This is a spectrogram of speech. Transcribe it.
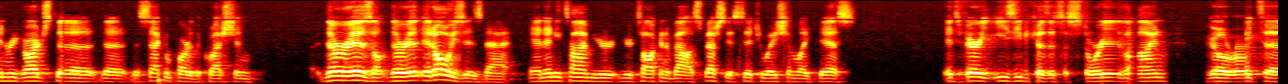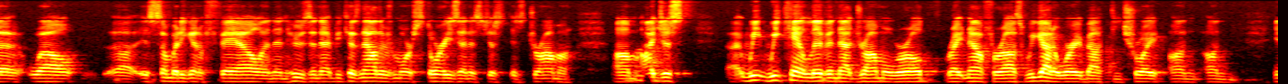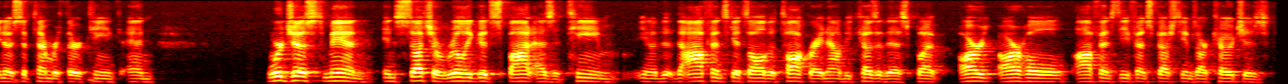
in regards to the the second part of the question, there is there is, it always is that. And anytime you're you're talking about, especially a situation like this, it's very easy because it's a storyline. Go right to well, uh, is somebody going to fail, and then who's in that? Because now there's more stories and it's just it's drama. Um, I just we we can't live in that drama world right now for us. We got to worry about Detroit on on you know September 13th and we're just man in such a really good spot as a team. You know, the, the offense gets all the talk right now because of this, but our our whole offense, defense, special teams, our coaches,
